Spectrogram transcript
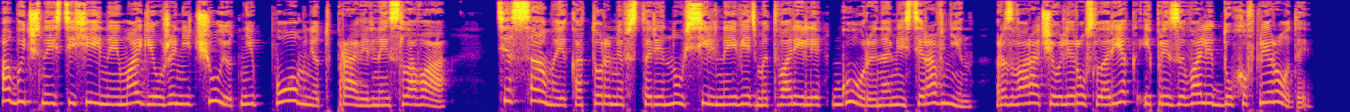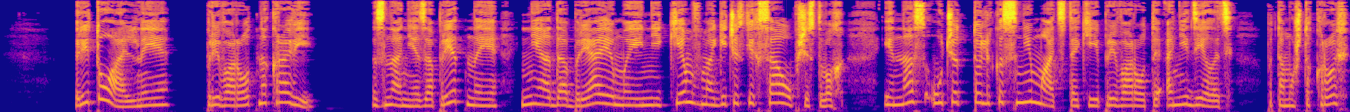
Обычные стихийные маги уже не чуют, не помнят правильные слова. Те самые, которыми в старину сильные ведьмы творили горы на месте равнин, разворачивали русло рек и призывали духов природы. Ритуальные, приворот на крови. Знания запретные, неодобряемые никем в магических сообществах, и нас учат только снимать такие привороты, а не делать, потому что кровь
